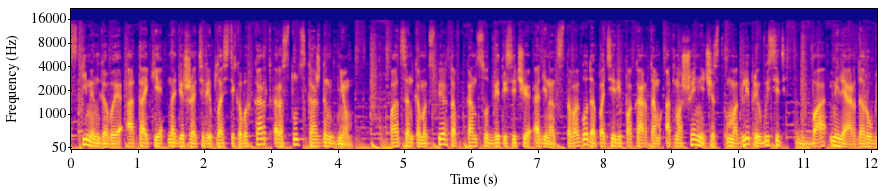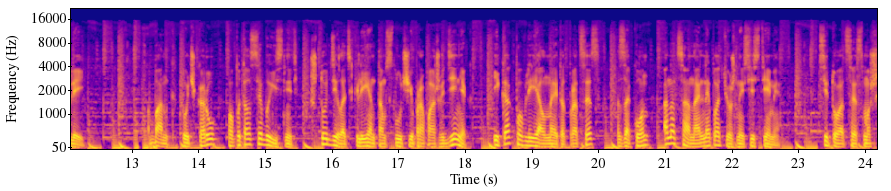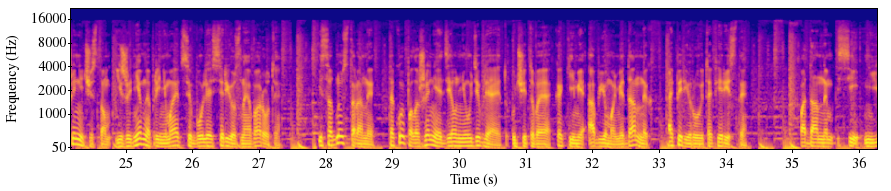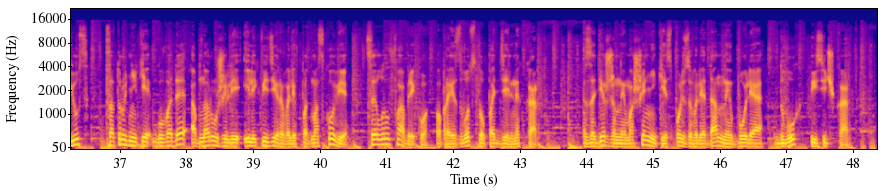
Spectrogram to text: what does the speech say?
Скимминговые атаки на держателей пластиковых карт растут с каждым днем. По оценкам экспертов, к концу 2011 года потери по картам от мошенничеств могли превысить 2 миллиарда рублей. Банк.ру попытался выяснить, что делать клиентам в случае пропажи денег и как повлиял на этот процесс закон о национальной платежной системе – Ситуация с мошенничеством ежедневно принимает все более серьезные обороты. И с одной стороны, такое положение дел не удивляет, учитывая, какими объемами данных оперируют аферисты. По данным C-News, сотрудники ГУВД обнаружили и ликвидировали в Подмосковье целую фабрику по производству поддельных карт. Задержанные мошенники использовали данные более 2000 карт.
